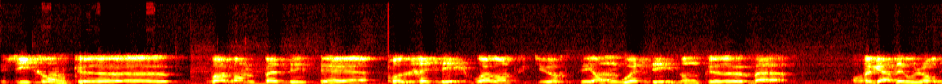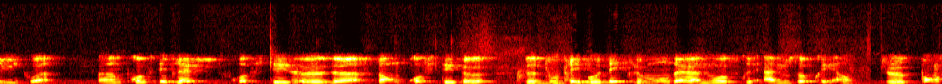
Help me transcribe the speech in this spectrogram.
Je dis souvent que voir dans le passé, c'est regretter, voir dans le futur, c'est angoisser. Donc, euh, bah, regardez aujourd'hui, quoi. Profitez de la vie, profitez de, l'instant, profitez de, toutes les beautés que le monde a à nous offrir. Je pense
